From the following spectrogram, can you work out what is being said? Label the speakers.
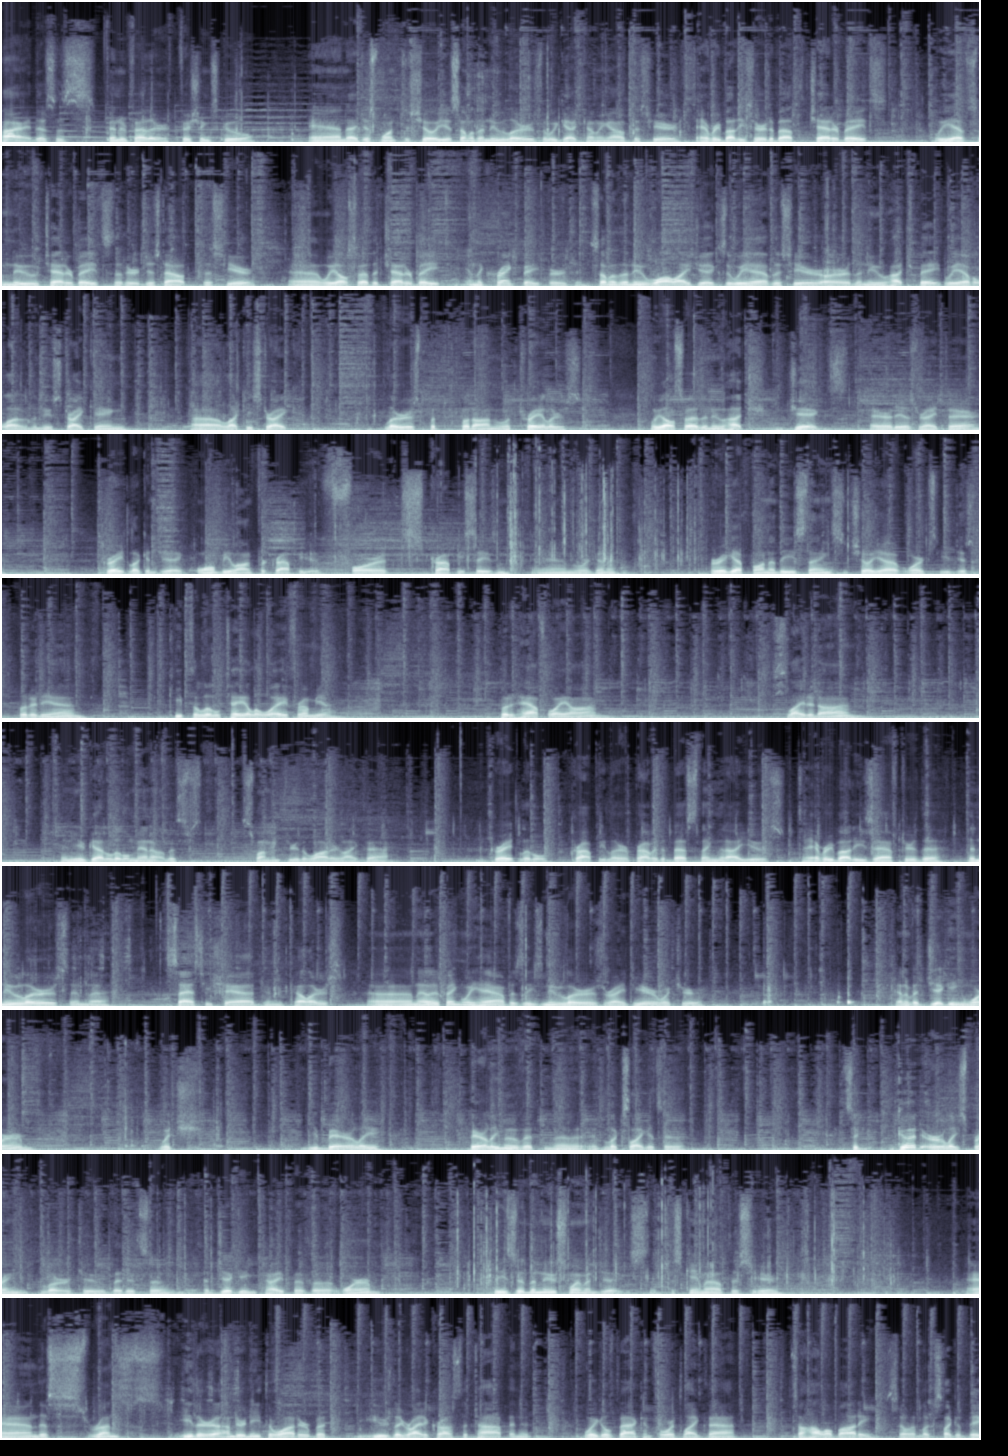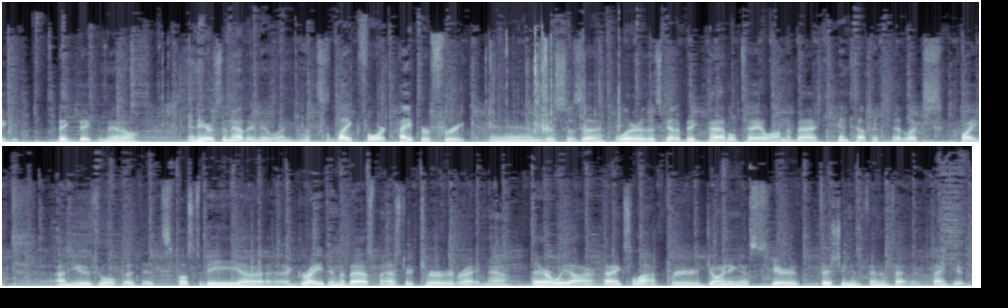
Speaker 1: Hi, this is Fin and Feather Fishing School, and I just want to show you some of the new lures that we got coming out this year. Everybody's heard about the chatterbaits. We have some new chatterbaits that are just out this year. Uh, we also have the chatterbait in the crankbait version. Some of the new walleye jigs that we have this year are the new hutch bait. We have a lot of the new Strike King, uh, Lucky Strike lures put, put on with trailers. We also have the new hutch jigs. There it is right there. Great looking jig. Won't be long for crappie for its crappie season, and we're gonna rig up one of these things and show you how it works. You just put it in, keep the little tail away from you, put it halfway on, slide it on, and you've got a little minnow that's swimming through the water like that. A great little crappie lure, probably the best thing that I use. Everybody's after the, the new lures and the sassy shad and colors. Uh, another thing we have is these new lures right here, which are kind of a jigging worm, which you barely, barely move it, and uh, it looks like it's a, it's a good early spring lure too, but it's a, a jigging type of a worm. These are the new swimming jigs that just came out this year. And this runs either underneath the water, but usually right across the top, and it wiggles back and forth like that. It's a hollow body, so it looks like a big, big, big minnow. And here's another new one. It's Lake Fork Hyper Freak. And this is a lure that's got a big paddle tail on the back end of it. It looks quite unusual, but it's supposed to be uh, great in the Bassmaster Tour right now. There we are. Thanks a lot for joining us here at Fishing and Fin and Feather. Thank you.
